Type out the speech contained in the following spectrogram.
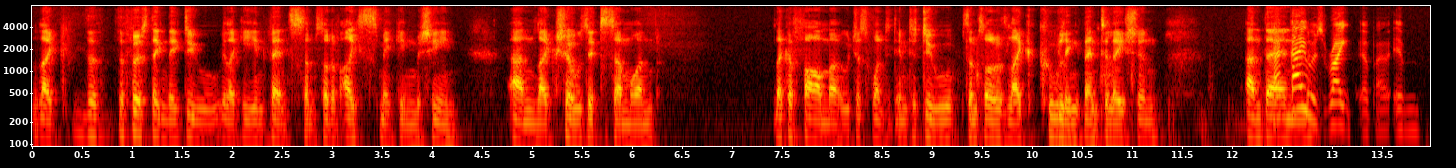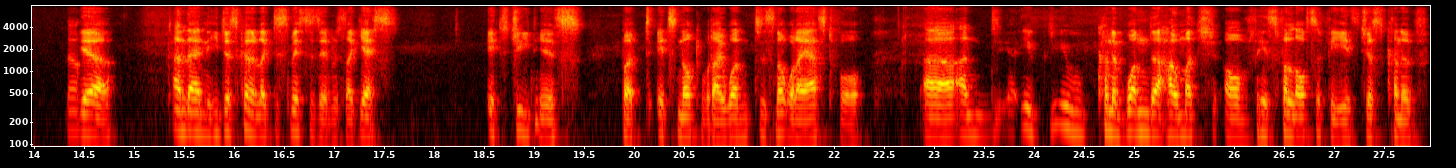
like the the first thing they do like he invents some sort of ice making machine and like shows it to someone like a farmer who just wanted him to do some sort of like cooling ventilation and then that guy was right about him. Though. yeah and then he just kind of like dismisses him it's like yes it's genius but it's not what i want it's not what i asked for uh, and you you kind of wonder how much of his philosophy is just kind of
